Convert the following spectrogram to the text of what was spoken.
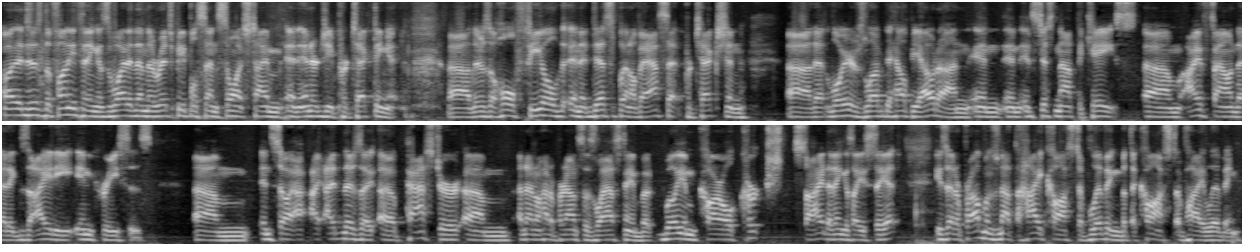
Well, it's just the funny thing is why do then the rich people spend so much time and energy protecting it? Uh, there's a whole field and a discipline of asset protection uh, that lawyers love to help you out on, and and it's just not the case. Um, I've found that anxiety increases. Um, and so I, I, there's a, a pastor, um, I don't know how to pronounce his last name, but William Carl Kirkside, I think is how you say it. He said a problem is not the high cost of living, but the cost of high living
